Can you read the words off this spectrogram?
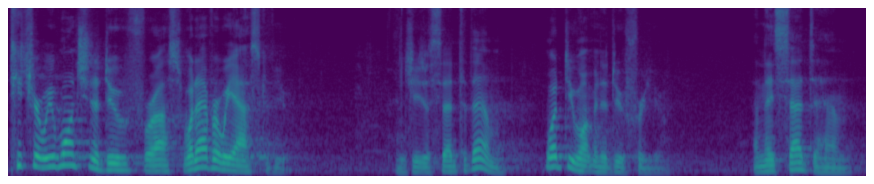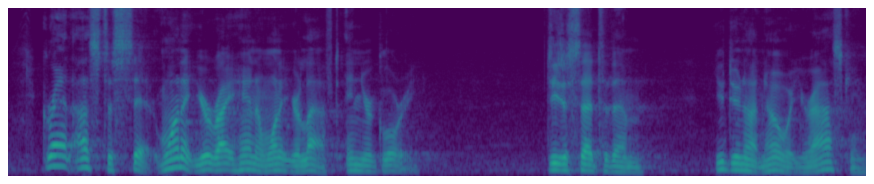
Teacher, we want you to do for us whatever we ask of you. And Jesus said to them, What do you want me to do for you? And they said to him, Grant us to sit, one at your right hand and one at your left, in your glory. Jesus said to them, You do not know what you're asking.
